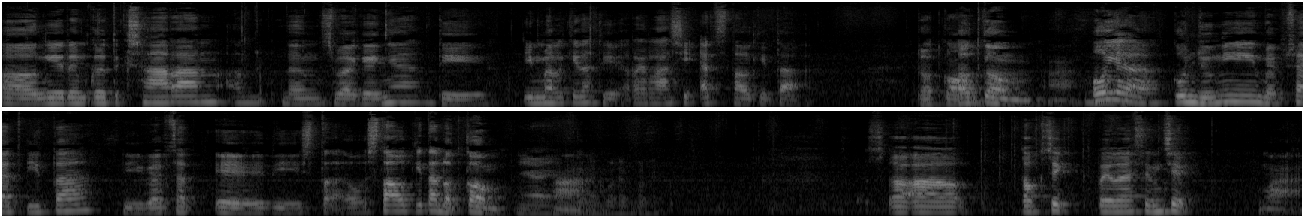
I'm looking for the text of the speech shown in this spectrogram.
eh, ngirim kritik saran dan sebagainya di email kita di relasi at kita Dot .com. Nah, Oh ya, kunjungi website kita di website eh di setahu kita.com. Ya, ya, Nah, boleh, boleh, boleh. soal toxic relationship. Wah,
